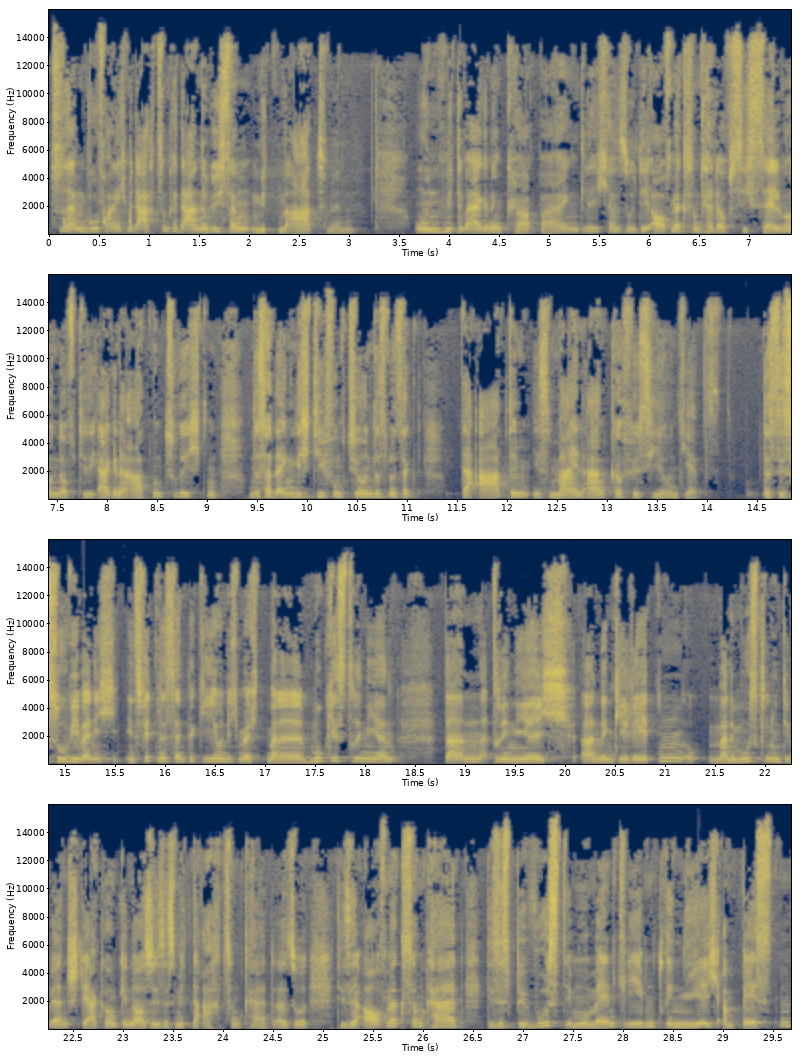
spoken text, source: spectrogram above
zu sagen, wo fange ich mit Achtsamkeit an, dann würde ich sagen, mit dem Atmen und mit dem eigenen Körper eigentlich. Also die Aufmerksamkeit auf sich selber und auf die eigene Atmung zu richten. Und das hat eigentlich die Funktion, dass man sagt, der Atem ist mein Anker fürs Hier und Jetzt. Das ist so, wie wenn ich ins Fitnesscenter gehe und ich möchte meine Muckis trainieren, dann trainiere ich an den Geräten meine Muskeln und die werden stärker und genauso ist es mit der Achtsamkeit. Also diese Aufmerksamkeit, dieses bewusst im Moment leben trainiere ich am besten,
